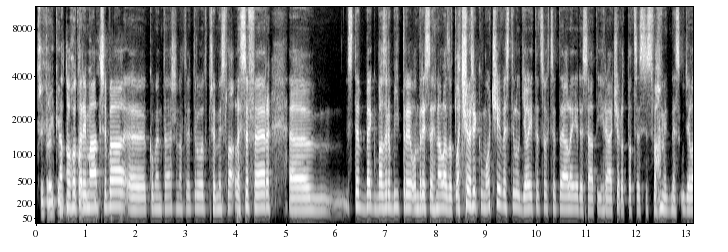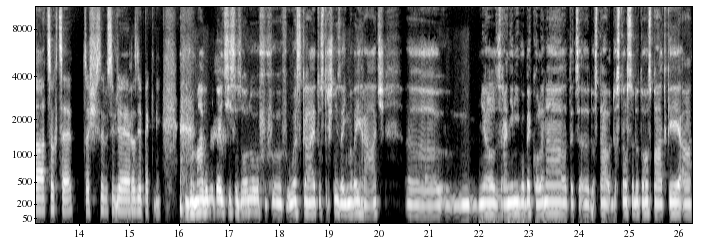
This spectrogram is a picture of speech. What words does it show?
tři trojky. Na toho tady má třeba uh, komentář na Twitteru od Přemysla Lesefer, uh, step back buzzer beater Ondry sehnal a zatlačil řeku moči ve stylu dělejte, co chcete, ale je desátý hráč rotace si s vámi dnes udělá, co chce, což si myslím, že je hrozně pěkný. má vynikající sezónu v, v, v USK, je to strašně zajímavý hráč, Eh, měl zraněný obě kolena, teď dostal, dostal se do toho zpátky a,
